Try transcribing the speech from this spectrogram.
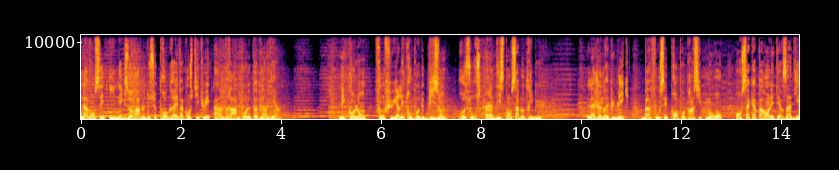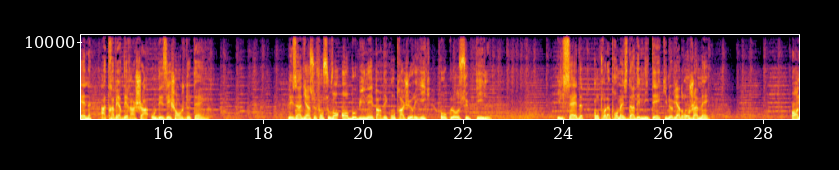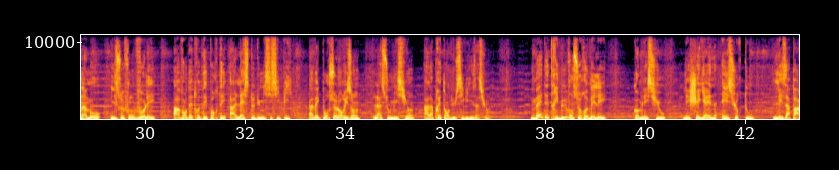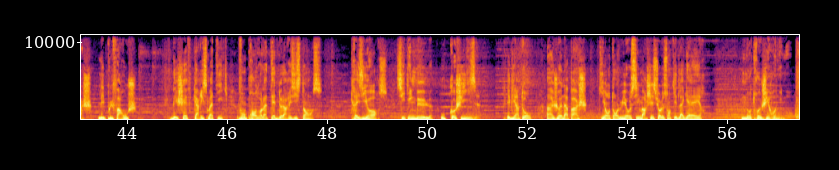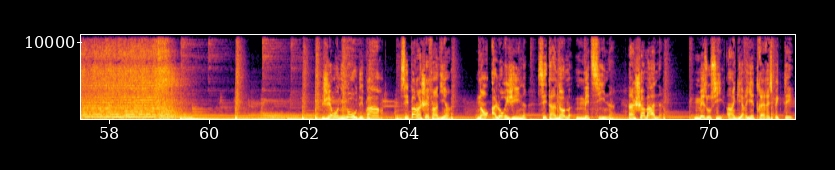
L'avancée inexorable de ce progrès va constituer un drame pour le peuple indien. Les colons font fuir les troupeaux de bisons, ressources indispensables aux tribus. La jeune République bafoue ses propres principes moraux en s'accaparant les terres indiennes à travers des rachats ou des échanges de terres. Les Indiens se font souvent embobiner par des contrats juridiques aux clauses subtiles. Ils cèdent contre la promesse d'indemnité qui ne viendront jamais. En un mot, ils se font voler avant d'être déportés à l'est du Mississippi, avec pour seul horizon la soumission à la prétendue civilisation. Mais des tribus vont se rebeller, comme les Sioux, les Cheyennes et surtout les Apaches, les plus farouches. Des chefs charismatiques vont prendre la tête de la résistance. Crazy Horse, Sitting Bull ou Cochise. Et bientôt, un jeune Apache qui entend lui aussi marcher sur le sentier de la guerre, notre Géronimo. Géronimo, au départ, c'est pas un chef indien. Non, à l'origine, c'est un homme médecine, un chaman, mais aussi un guerrier très respecté.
